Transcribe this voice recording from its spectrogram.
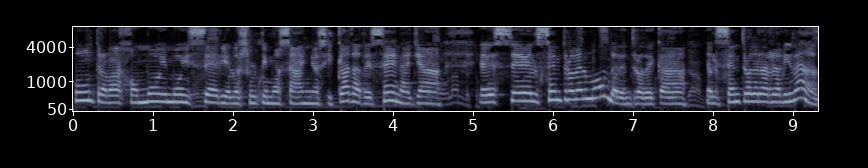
un trabajo muy, muy serio en los últimos años y cada decena ya es el centro del mundo dentro de acá, el centro de la realidad.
